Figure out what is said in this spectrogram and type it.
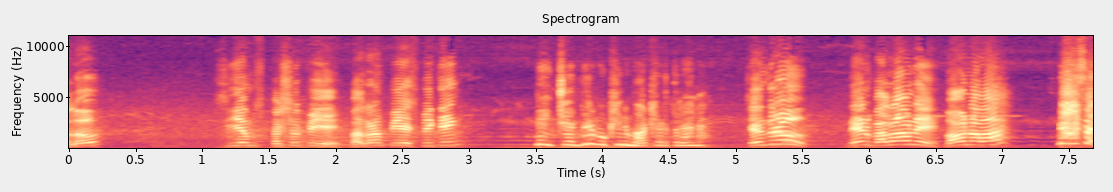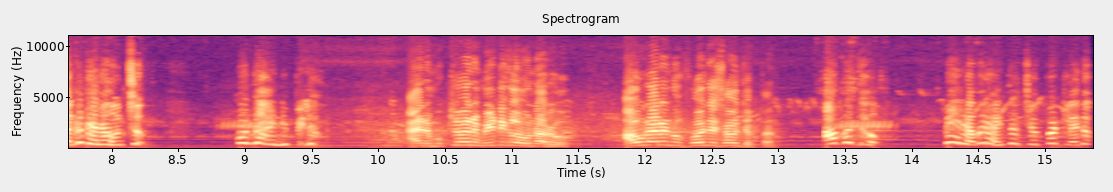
Hello? CM special PA Balaram PA speaking. నేను చంద్రముఖిని మాట్లాడుతున్నాను. చంద్రు నేను బలరాంని. బాగున్నావా? నా సంగతి ఎలా ఉంచు. ముందు ఆయన్ని పిలువు ఆయన ముఖ్యమైన మీటింగ్లో ఉన్నారు. అవగానే నువ్వు ఫోన్ చేసావని చెప్తాను. అబద్ధం. మీరెవరు ఆయనతో చెప్పట్లేదు.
